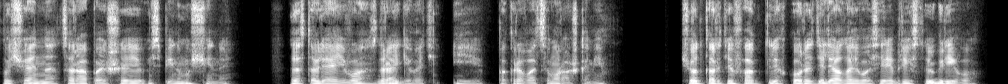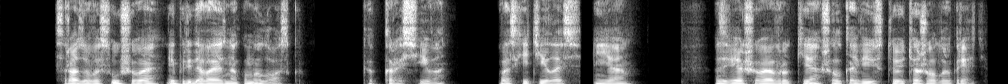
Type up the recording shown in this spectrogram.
случайно царапая шею и спину мужчины, заставляя его вздрагивать и покрываться мурашками. Щетка-артефакт легко разделяла его серебристую гриву, сразу высушивая и придавая знакомый лоск. «Как красиво!» – восхитилась я, взвешивая в руке шелковистую тяжелую прядь.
